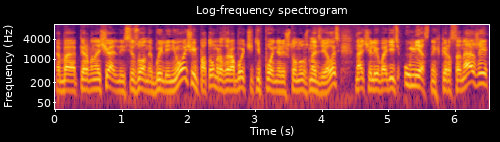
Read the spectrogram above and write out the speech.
э, первоначальные сезоны были не очень, потом разработчики поняли, что нужно делать, начали вводить уместных персонажей,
